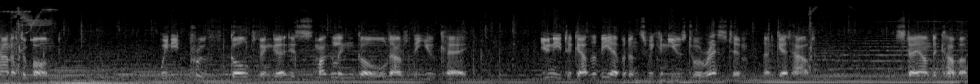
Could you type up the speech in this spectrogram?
To Bond. We need proof Goldfinger is smuggling gold out of the UK. You need to gather the evidence we can use to arrest him and get out. Stay undercover.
